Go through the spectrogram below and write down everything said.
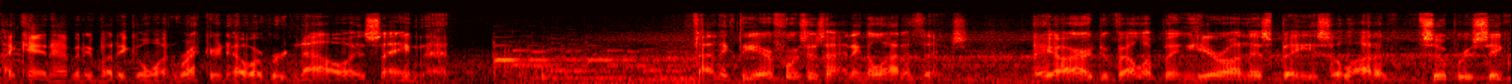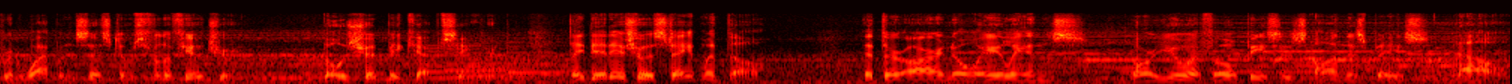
I can't have anybody go on record, however, now as saying that. I think the Air Force is hiding a lot of things. They are developing here on this base a lot of super secret weapon systems for the future. Those should be kept secret. They did issue a statement, though, that there are no aliens or UFO pieces on this base now.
